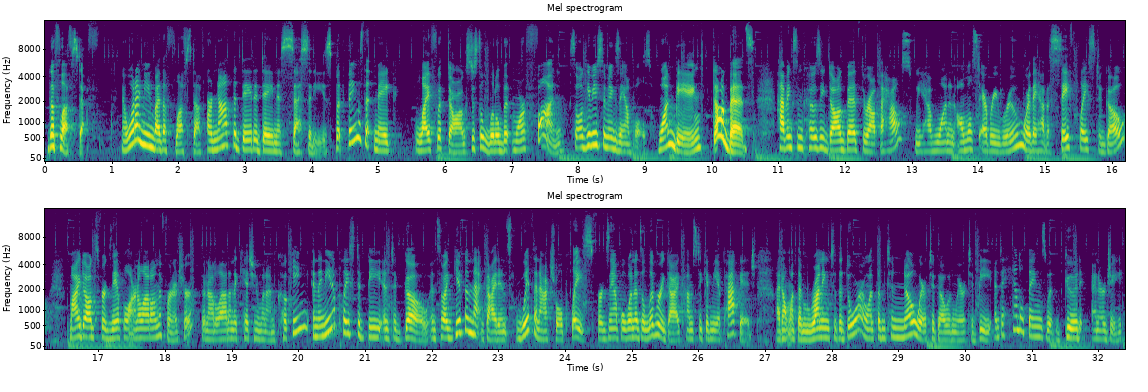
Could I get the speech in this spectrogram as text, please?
The fluff stuff. Now, what I mean by the fluff stuff are not the day to day necessities, but things that make life with dogs just a little bit more fun. So I'll give you some examples. One being dog beds. Having some cozy dog beds throughout the house. We have one in almost every room where they have a safe place to go. My dogs, for example, aren't allowed on the furniture. They're not allowed in the kitchen when I'm cooking, and they need a place to be and to go. And so I give them that guidance with an actual place. For example, when a delivery guy comes to give me a package, I don't want them running to the door. I want them to know where to go and where to be and to handle things with good energy.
